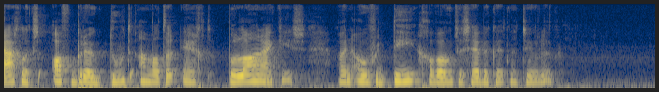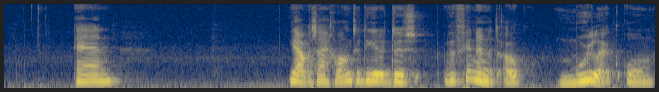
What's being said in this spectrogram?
dagelijks afbreuk doet aan wat er echt belangrijk is. En over die gewoontes heb ik het natuurlijk. En ja, we zijn gewoontedieren, dus we vinden het ook moeilijk om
